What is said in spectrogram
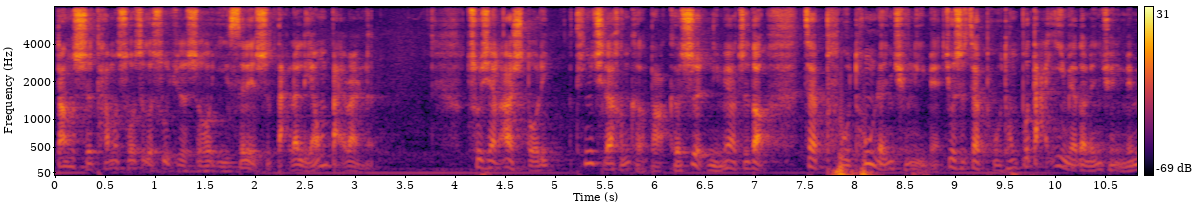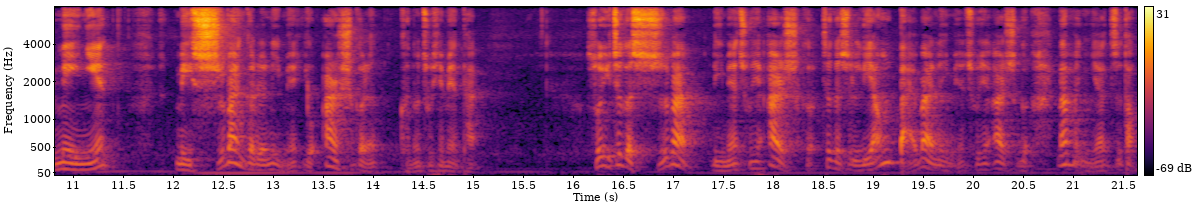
当时他们说这个数据的时候，以色列是打了两百万人。出现了二十多例，听起来很可怕。可是你们要知道，在普通人群里面，就是在普通不打疫苗的人群里面，每年每十万个人里面有二十个人可能出现面瘫。所以这个十万里面出现二十个，这个是两百万里面出现二十个。那么你要知道，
